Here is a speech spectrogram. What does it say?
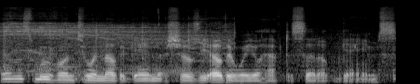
And let's move on to another game that shows the other way you'll have to set up games.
